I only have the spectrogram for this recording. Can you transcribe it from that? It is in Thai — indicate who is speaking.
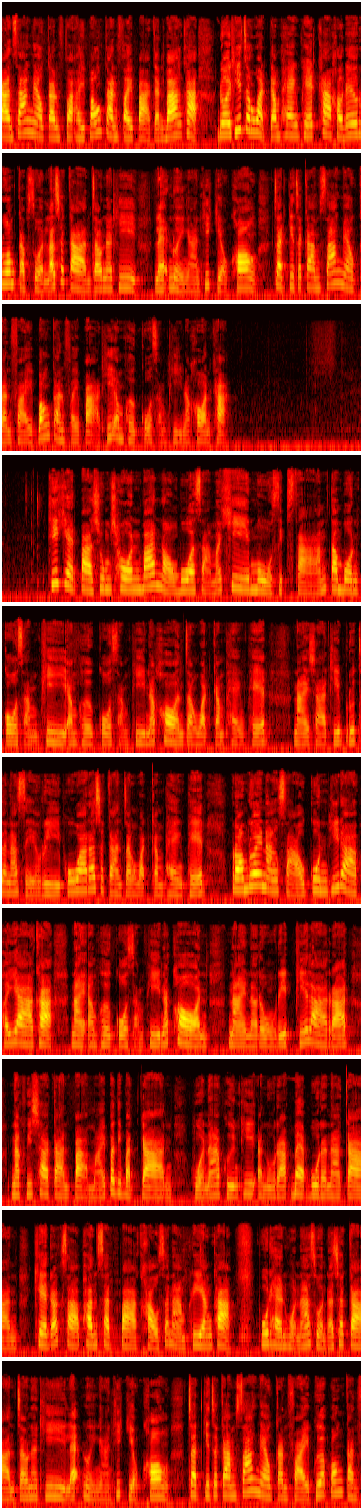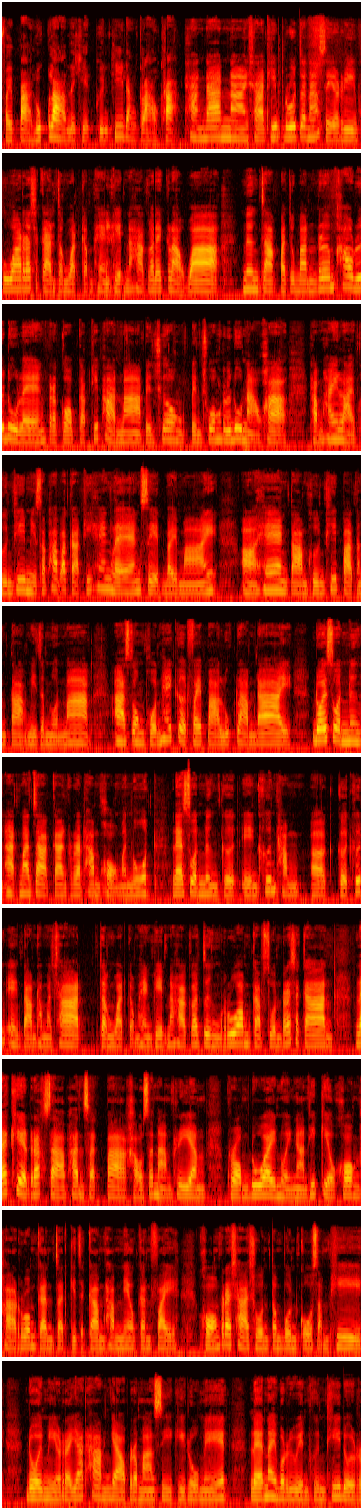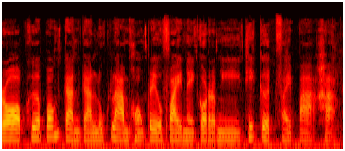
Speaker 1: การสร้างแนวกันไฟป้องกันไฟป่ากันบ้างค่ะ โดยที่จังหวัดกำแพงเพชรค่ะ เขาได้ร่วมกับส่วนราชการเจ้าหน้าที่ และหน่วยงานที่เกี่ยวข้อง จัดกิจกรรมสร้างแนวกันไฟป้องกันไฟป่าที่อำเภอโกสัมพีนครค่ะ ที่เขตป่าชุมชน บ้านหนองบัวสามัคคี หมู่ 13 ตำบลโกสัมพีอำเภอโกสัมพีนคร จังหวัดกำแพงเพชร นายชาทิพย์รุจนเสรี ผู้ว่าราชการจังหวัดกำแพงเพชร พร้อมด้วยนางสาวกุลธิดาพยาค่ะ นายอำเภอโกสัมพีนคร นายนรงฤทธิ์พิลารัตน์นักวิชาการป่าไม้ปฏิบัติการ หัวหน้าพื้นที่อนุรักษ์แบบบูรณาการ เขตรักษาพันธุ์สัตว์ป่าเขาสนามเพลียงค่ะ ผู้แทนหัวหน้าส่วนราชการเจ้าหน้าที่และหน่วยงานที่เกี่ยวข้อง จัดกิจกรรมสร้างแนวกันไฟเพื่อป้องกันไฟป่าลุกลามในเขตพื้นที่ดังกล่าวค่ะ
Speaker 2: ทางด้านนายชาทิพย์รุจนะเสรีผู้ว่าราชการจังหวัดกำแพงเพชรนะคะ ก็ได้กล่าวว่า เนื่องจากปัจจุบันเริ่มเข้าฤดูแล้งประกอบกับที่ผ่านมาเป็นช่วงเป็นช่วงฤดูหนาวค่ะทำให้หลายพื้นที่มีสภาพอากาศที่แห้งแล้ง เศษใบไม้แห้งตามพื้นที่ป่าต่างๆ มีจำนวนมาก อาจส่งผลให้เกิดไฟป่าลุกลามได้ โดยส่วนหนึ่งอาจมาจากการกระทำของมนุษย์ และส่วนหนึ่งเเกิดเองขึ้นทำเเกิดขึ้นเองตามธรรมชาติ จังหวัดกำแพงเพชรนะคะ ก็จึงร่วมกับส่วนราชการ และเขตรักษาพันธุ์สัตว์ป่าเขาสนามเพลียง พร้อมด้วยหน่วยงานที่เกี่ยวข้องค่ะ ร่วมกันจัดกิจกรรมทำแนวกันไฟของประชาชนตำบลโกสัมพี โดยมีระยะทางยาวประมาณ 4 กิโลเมตร และในบริเวณพื้นที่โดยรอบเพื่อป้องกันการลุกลามของเปลวไฟในกรณีที่เกิดไฟป่าค่ะ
